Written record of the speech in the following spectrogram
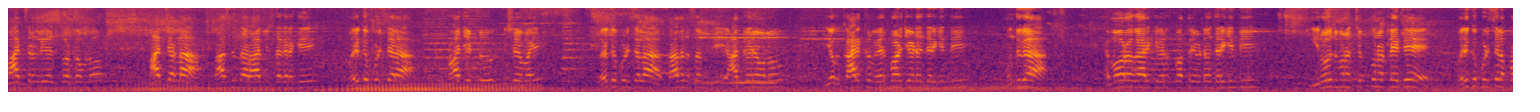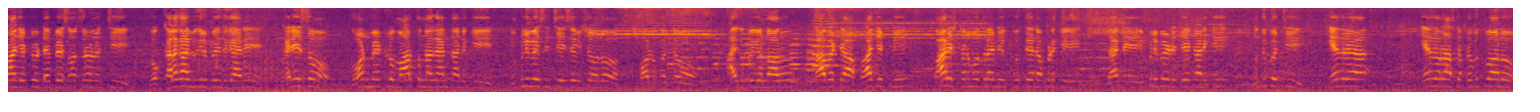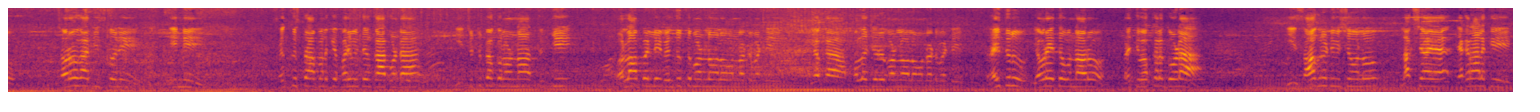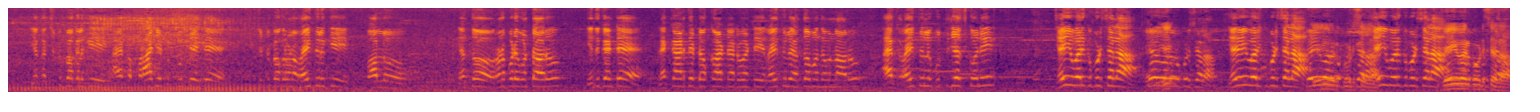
మాచర్ల నియోజకవర్గంలో మాచర్ల తహసీల్దార్ ఆఫీస్ దగ్గరికి వరికపుడిసెల ప్రాజెక్టు విషయమై వరికపుడిసెల సాధన సమితి ఆధ్వర్యంలో ఈ యొక్క కార్యక్రమం ఏర్పాటు చేయడం జరిగింది. ముందుగా ఎంఆర్ఓ గారికి వినతిపత్రం ఇవ్వడం జరిగింది. ఈరోజు మనం చెప్పుకున్నట్లయితే వరికపుడిసెల ప్రాజెక్టు డెబ్బై సంవత్సరాల నుంచి ఒక కలగా మిగిలిపోయింది కానీ కనీసం గవర్నమెంట్లు మారుతున్నా కానీ దానికి ఇంప్లిమేషన్ చేసే విషయంలో వాళ్ళు కొంచెం ఆగిపోయి ఉన్నారు. కాబట్టి ఆ ప్రాజెక్ట్ని ఫారెస్ట్ అనుమతులన్నీ పూర్తయినప్పటికీ దాన్ని ఇంప్లిమెంట్ చేయడానికి ముందుకొచ్చి కేంద్ర కేంద్ర రాష్ట్ర ప్రభుత్వాలు చొరవగా తీసుకొని దీన్ని శంకుస్థాపనకి పరిమితం కాకుండా ఈ చుట్టుపక్కల ఉన్న తుగ్గి వల్లాపల్లి వెల్దుర్తి మండలంలో ఉన్నటువంటి ఈ యొక్క పొల్లచెరువు మండలంలో ఉన్నటువంటి రైతులు ఎవరైతే ఉన్నారో ప్రతి ఒక్కరికి కూడా ఈ సాగునీటి విషయంలో లక్ష ఎకరాలకి యొక్క చుట్టుపక్కలకి ఆ యొక్క ప్రాజెక్టు పూర్తి అయితే చుట్టుపక్కల ఉన్న రైతులకి వాళ్ళు ఎంతో రుణపడి ఉంటారు. ఎందుకంటే రెక్కాడితే డొక్కాడినటువంటి రైతులు ఎంతో మంది ఉన్నారు. ఆ యొక్క రైతులను గుర్తు చేసుకొని జై వరకు పుడిసెలా. జై వరకు పుడిసెల. జై వరకు పుడిసెలా. జై వరకు పుడిసెల. జై వరకు పుడిసెలా. జై వరకు పుడిసెల.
